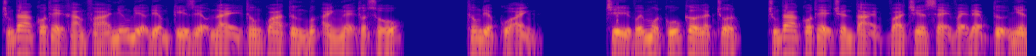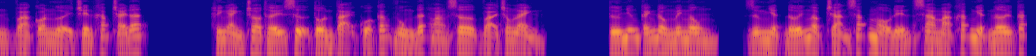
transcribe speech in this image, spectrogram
chúng ta có thể khám phá những địa điểm kỳ diệu này thông qua từng bức ảnh nghệ thuật số. Thông điệp của ảnh Chỉ với một cú cơ lạch chuột, chúng ta có thể truyền tải và chia sẻ vẻ đẹp tự nhiên và con người trên khắp trái đất. Hình ảnh cho thấy sự tồn tại của các vùng đất hoang sơ và trong lành. Từ những cánh đồng mênh ngông, rừng nhiệt đới ngập tràn sắc màu đến sa mạc khắc nghiệt nơi cắt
